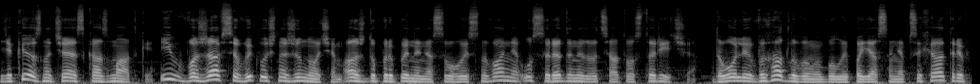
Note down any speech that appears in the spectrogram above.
який означає сказ матки, і вважався виключно жіночим аж до припинення свого існування у середині 20-го сторіччя. Доволі вигадливими були пояснення психіатрів,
